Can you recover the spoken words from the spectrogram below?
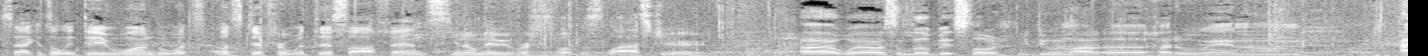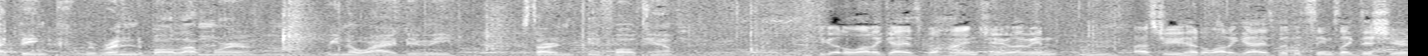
Zach, it's only day one, but what's what's different with this offense, you know, maybe versus what was last year? Uh, well, it's a little bit slower. We're doing a lot of uh, huddle, and um, I think we're running the ball a lot more. Um, we know our identity starting in fall camp. You got a lot of guys behind you. I mean, last year you had a lot of guys, but it seems like this year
